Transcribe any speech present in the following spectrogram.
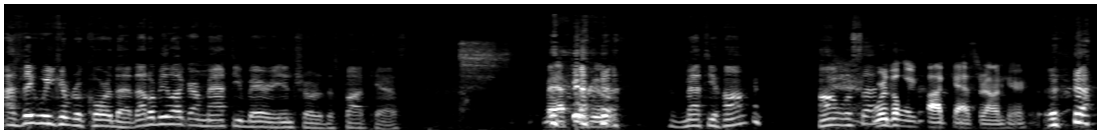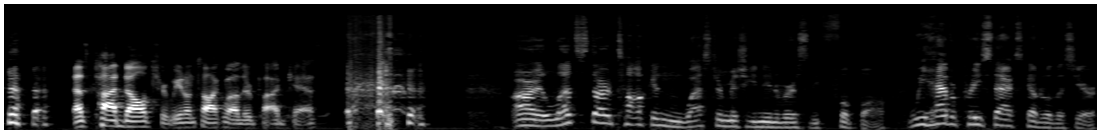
I think we can record that. That'll be like our Matthew Berry intro to this podcast. Matthew, who? Matthew, huh? Huh? What's that? we're the only podcast around here. That's Podultry. We don't talk about other podcasts. All right, let's start talking Western Michigan University football. We have a pretty stacked schedule this year.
